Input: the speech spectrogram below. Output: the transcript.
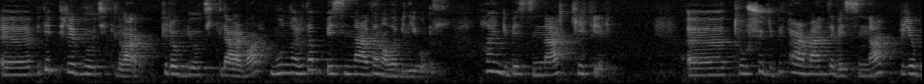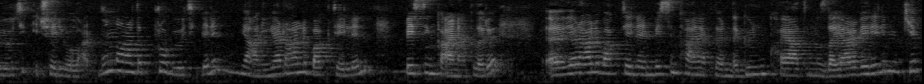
Ee, bir de prebiyotikler var, prebiyotikler var. Bunları da besinlerden alabiliyoruz. Hangi besinler? Kefir, e, turşu gibi fermente besinler prebiyotik içeriyorlar. Bunlar da probiyotiklerin yani yararlı bakterilerin besin kaynakları. E, yararlı bakterilerin besin kaynaklarında günlük hayatımızda yer verelim ki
